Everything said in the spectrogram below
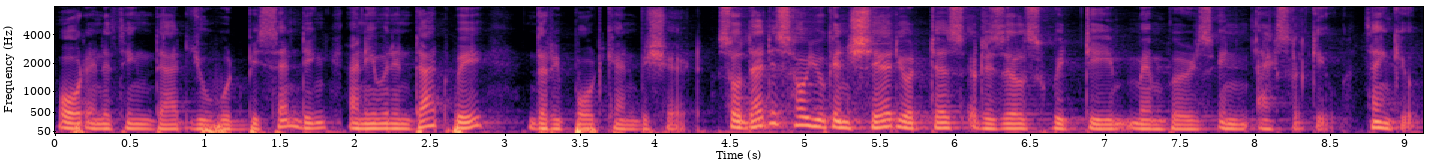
or anything that you would be sending. And even in that way, the report can be shared. So that is how you can share your test results with team members in AccelQ. Thank you.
